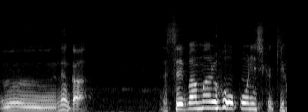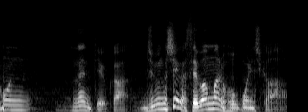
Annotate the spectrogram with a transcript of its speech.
うーんなんか狭まる方向にしか基本なんていうか自分の視野が狭まる方向にしか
